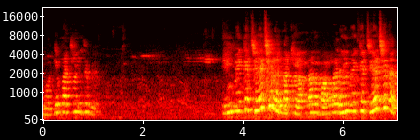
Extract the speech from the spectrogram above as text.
মর্গে পাঠিয়ে দেবে। এই মেয়েকে চেয়েছিলেন নাকি আপনারা বাংলার এই মেয়েকে চেয়েছিলেন?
